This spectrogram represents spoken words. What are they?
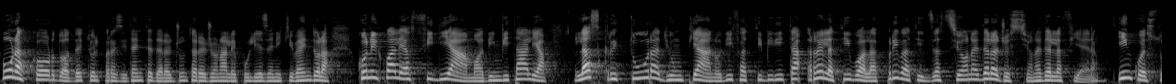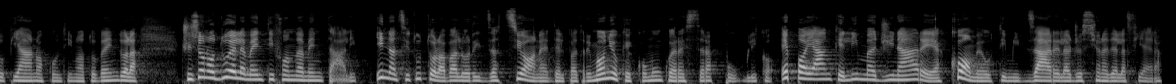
Un accordo, ha detto il presidente della giunta regionale pugliese Nichi Vendola, con il quale affidiamo ad Invitalia la scrittura di un piano di fattibilità relativo alla privatizzazione della gestione della fiera. In questo piano, ha continuato Vendola, ci sono due elementi fondamentali. Innanzitutto la valorizzazione del patrimonio che comunque resterà pubblico e poi anche l'immaginare a come ottimizzare la gestione della fiera.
